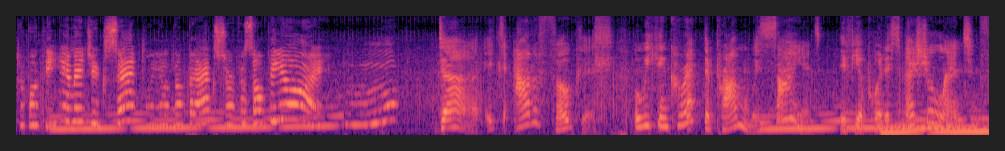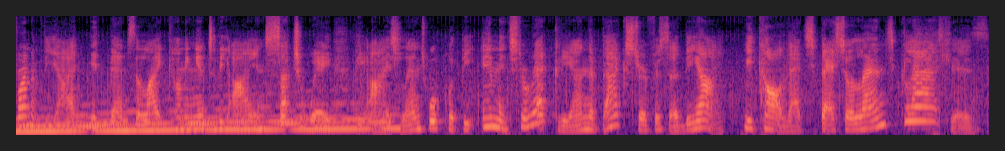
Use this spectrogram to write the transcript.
to put the image exactly on the back surface of the eye? Duh, it's out of focus. But we can correct the problem with science. If you put a special lens in front of the eye, it bends the light coming into the eye in such a way the eye's lens will put the image directly on the back surface of the eye. We call that special lens glasses.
